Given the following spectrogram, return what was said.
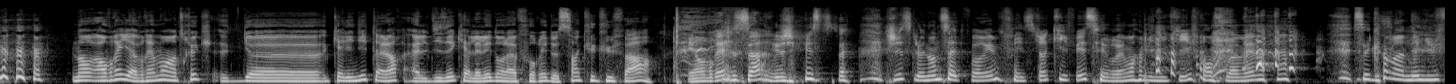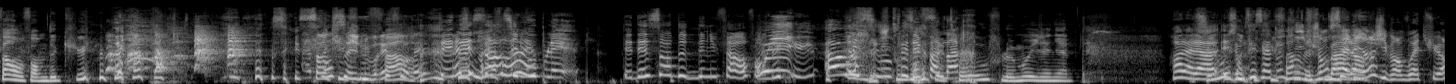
Non, en vrai, il y a vraiment un truc. Euh, Kalindi, tout à l'heure, elle disait qu'elle allait dans la forêt de Saint-Cucuphare. Et en vrai, ça, juste, juste le nom de cette forêt me fait surkiffer. C'est vraiment un mini-kiff en soi-même. C'est comme un nénuphar en forme de cul. c'est Attends, c'est une vraie forêt. Tes dessins, s'il vous plaît. Tes dessins de nénuphar en forme de cul. Ah oui, s'il vous plaît, des c'est trop ouf, le mot est génial. Oh là là, et donc c'est ça J'en Bah sais rien, j'y vais en voiture.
